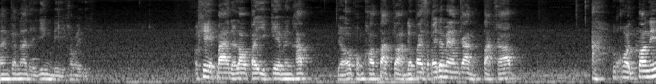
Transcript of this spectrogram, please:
นั่นก็น่าจะยิ่งดีเข้าไปอีก โอเคไปเดี๋ยวเราไปอีกเกมหนึ่งครับ เดี๋ยวผมขอตัดก่อน เดี๋ยวไปสไปเดอร์แมนกันตัดครับทุกคนตอนนี้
